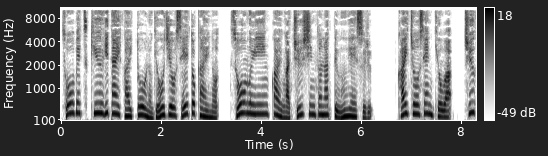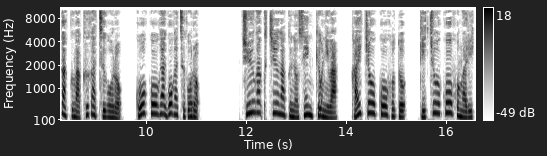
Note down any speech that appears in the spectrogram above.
送別球技大会等の行事を生徒会の総務委員会が中心となって運営する。会長選挙は中学が9月頃、高校が5月頃、中学中学の選挙には、会長候補と議長候補が立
